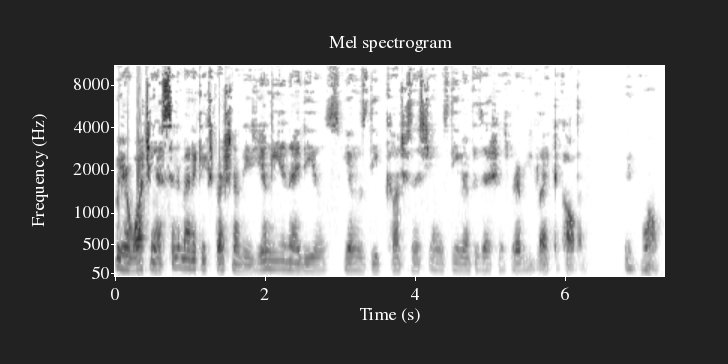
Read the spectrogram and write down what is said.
We are watching a cinematic expression of these Jungian ideals, Jung's deep consciousness, Jung's demon possessions, whatever you'd like to call them. Well,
